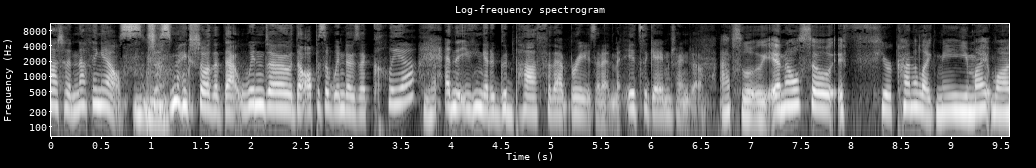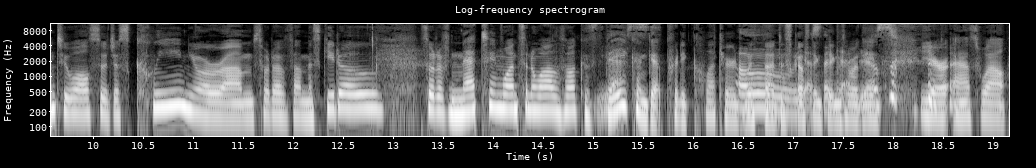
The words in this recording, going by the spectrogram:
declutter nothing else, just make sure that that window, the opposite windows are clear and that you can get a good path for that breeze. And it, it's a game changer. Absolutely. And also, if you're kind of like me, you might want to also just clean your um, sort of uh, mosquito sort of netting once in a while as well, because they can get pretty cluttered Oh, with uh, disgusting they things can, over the yes. year as well.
